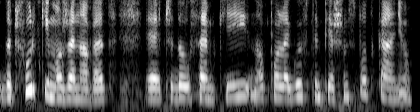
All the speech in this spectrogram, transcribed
do czwórki może nawet, czy do ósemki, no, poległy w tym pierwszym spotkaniu.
